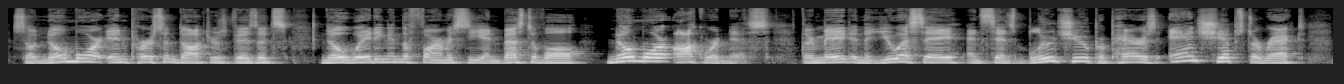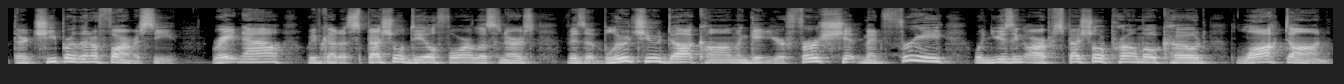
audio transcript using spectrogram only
so no more in person doctor's visits, no waiting in the pharmacy, and best of all, no more awkwardness. They're made in the USA, and since Blue Chew prepares and ships direct, they're cheaper than a pharmacy. Right now, we've got a special deal for our listeners. Visit bluechew.com and get your first shipment free when using our special promo code LOCKED ON.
